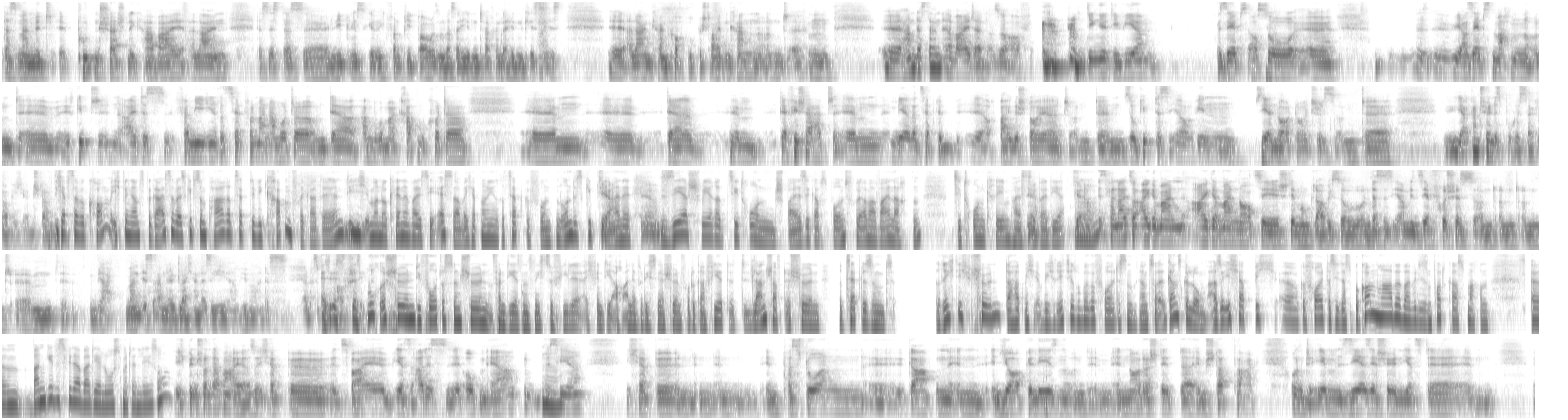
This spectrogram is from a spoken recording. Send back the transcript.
dass man mit äh, Putenschaschlik Hawaii allein, das ist das äh, Lieblingsgericht von Pete Pausen, was er jeden Tag in der Hiddenkiste isst, äh, allein kein Kochbuch bestreiten kann und ähm, äh, haben das dann erweitert, also auf Dinge, die wir selbst auch so äh, ja, selbst machen. Und äh, es gibt ein altes Familienrezept von meiner Mutter und der Ambrumer Krabbenkutter. Ähm, äh, der, ähm, der Fischer hat ähm, mehr Rezepte äh, auch beigesteuert. Und ähm, so gibt es irgendwie ein sehr norddeutsches und äh, ja, ganz schönes Buch ist da, glaube ich, entstanden. Ich habe es da bekommen, ich bin ganz begeistert, aber es gibt so ein paar Rezepte wie Krabbenfrikadellen, die mhm. ich immer nur kenne, weil ich sie esse, aber ich habe noch nie ein Rezept gefunden. Und es gibt hier ja, eine ja. sehr schwere Zitronenspeise, gab es bei uns früher immer Weihnachten. Zitronencreme heißt ja. sie bei dir. Genau, mhm. es verleiht so allgemein, allgemein Nordsee-Stimmung, glaube ich, so. Und das ist irgendwie sehr frisches und, und, und ähm, ja, man ist an der, gleich an der See, wie man das, das Buch es ist, Das Buch ist schön, die Fotos sind schön, von dir sind es nicht zu viele. Ich finde die auch alle wirklich sehr schön fotografiert. Die Landschaft ist schön, Rezepte sind richtig schön. Da hat mich, hab ich richtig drüber gefreut. Das ist ganz, ganz gelungen. Also ich habe mich äh, gefreut, dass ich das bekommen habe, weil wir diesen Podcast machen. Ähm, wann geht es wieder bei dir los mit den Lesungen? Ich bin schon dabei. Also ich habe äh, zwei, jetzt alles äh, Open Air bisher. Mhm. Ich habe äh, im Pastorengarten in, in York gelesen und im, in Norderstedt da im Stadtpark und eben sehr, sehr schön jetzt äh,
